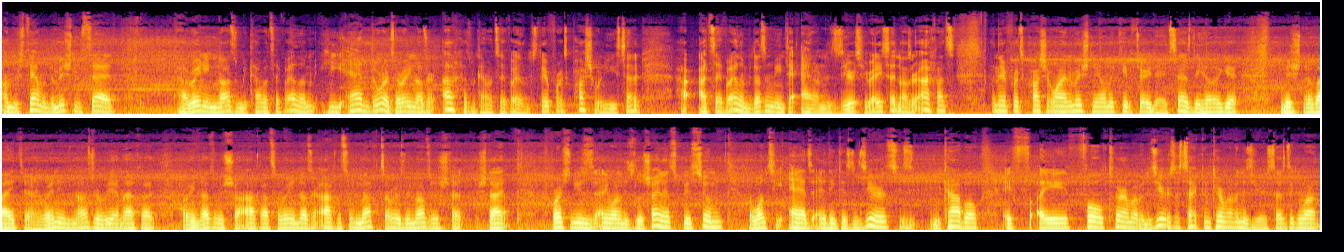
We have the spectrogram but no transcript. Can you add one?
understand what the Mishnah said, Hareini Nazir become Seif Elam, he added the words Hareini Nazir Achas become Seif Elam. So therefore it's Pasha when he said it at Seif Elam, it doesn't mean to add on his ears. He already said Nazir Achas, and therefore it's Pasha why in the Mishnah he only keeps 30 days. It says the Hilligit Mishnah Vaita, Hareini Nazir V'yam Echad, Hareini Nazir V'shah Achas, Hareini Nazir Achas U'mechta, Hareini Nazir Shtay person uses any one of these lashonis, we assume that once he adds anything to his naziris, he's mikabel a, f- a full term of a naziris, a second term of a naziris. Says the Gemara,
